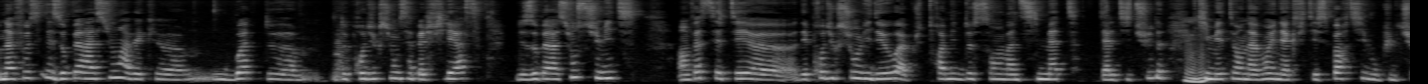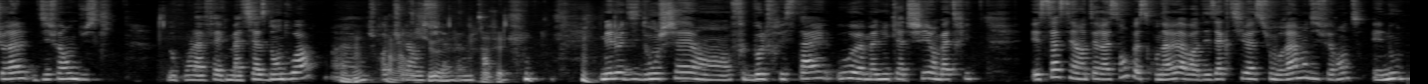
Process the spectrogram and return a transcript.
On a fait aussi des opérations avec euh, une boîte de, euh, de production qui s'appelle Phileas, des opérations Summit. En fait, c'était des productions vidéo à plus de 3226 mètres d'altitude mhm. qui mettait en avant une activité sportive ou culturelle différente du ski. Donc on l'a fait avec Mathias Dandois, euh, mhm. je crois que tu l'as reçu il y a pas longtemps. Mélodie Donchet en football freestyle ou euh, Manu Katché en batterie. Et ça c'est intéressant parce qu'on arrive à avoir des activations vraiment différentes. Et nous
